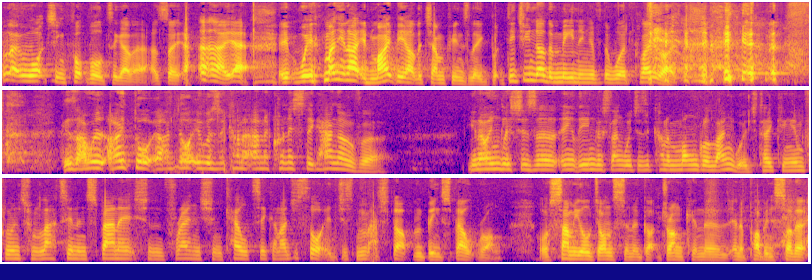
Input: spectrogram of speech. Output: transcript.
like watching football together, I'd say, ah, yeah, it, we, Man United might be out of the Champions League, but did you know the meaning of the word playwright? Because I, was, I, thought, I thought it was a kind of anachronistic hangover. You know, English is a, the English language is a kind of mongrel language, taking influence from Latin and Spanish and French and Celtic, and I just thought it just mashed up and been spelt wrong. Or Samuel Johnson had got drunk in, the, in a pub in Southwark,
